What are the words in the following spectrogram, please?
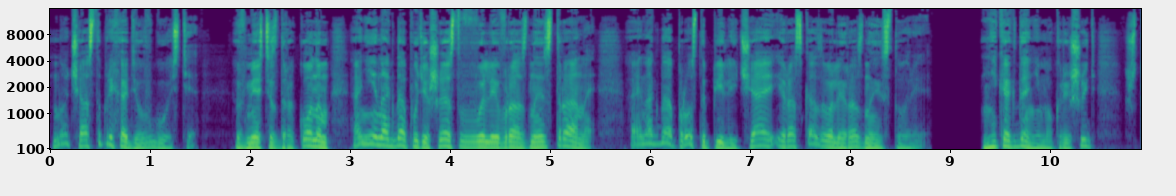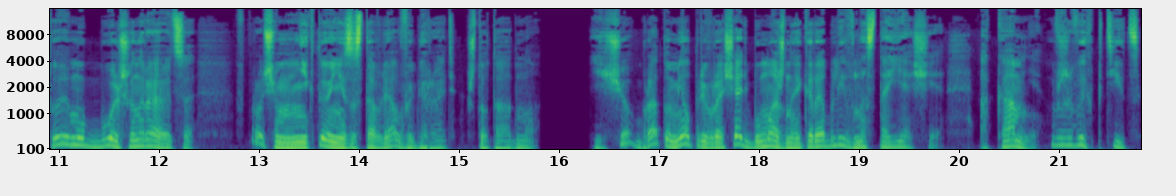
но часто приходил в гости. Вместе с драконом они иногда путешествовали в разные страны, а иногда просто пили чай и рассказывали разные истории. Никогда не мог решить, что ему больше нравится — Впрочем, никто и не заставлял выбирать что-то одно. Еще брат умел превращать бумажные корабли в настоящие, а камни — в живых птиц,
